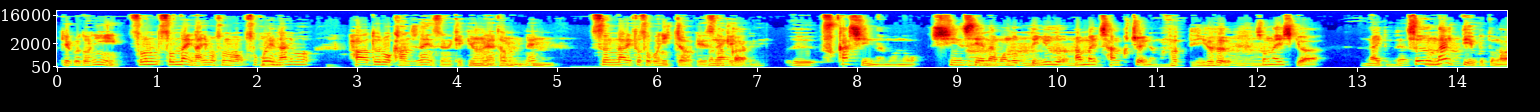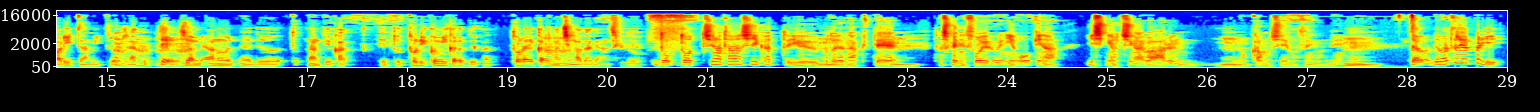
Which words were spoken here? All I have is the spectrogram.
っていうことに、そそんなに何もその、そこで何もハードルを感じないんですよね、結局ね、多分ね。すんなりとそこに行っちゃうわけですね、結局ね。不可侵なもの、神聖なものっていう、あんまりサンクチュアリなものっていう、そんな意識はないと思うんですね。そういうのないっていうことが悪いってのは言ってるわけじゃなくて、それは、あの、えー、なんていうか、えっと、取り組み方というか、捉え方が違うだけなんですけど。ど、どっちが正しいかっていうことじゃなくて、確かにそういうふうに大きな意識の違いはあるのかもしれませんよね。うん。で、私はやっぱり、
